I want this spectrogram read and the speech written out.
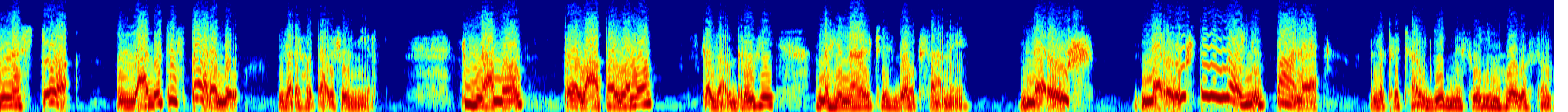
На що? Ззаду чи спереду? зареготав жовнір. Намо, полапаємо, сказав другий, нагинаючись до Оксани. Не руш, не руш ти вельможний пане, закричав дід не своїм голосом.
